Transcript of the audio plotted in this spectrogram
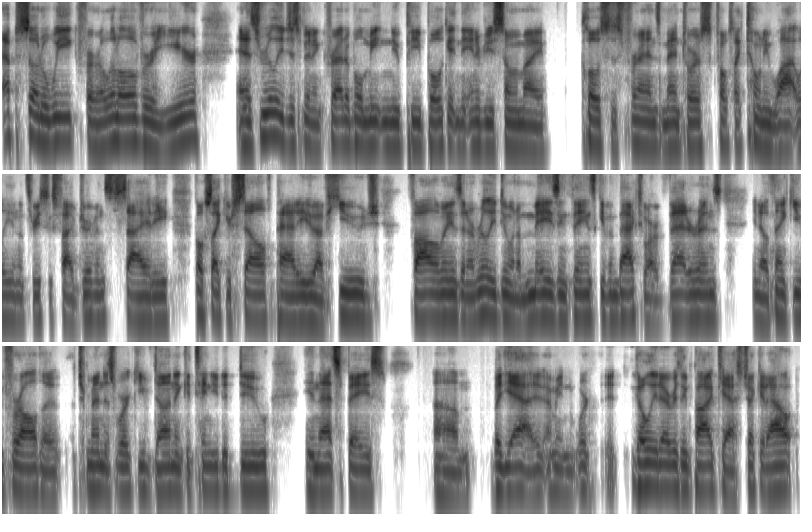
episode a week for a little over a year, and it's really just been incredible meeting new people, getting to interview some of my closest friends, mentors, folks like Tony Whatley in the 365 Driven Society, folks like yourself, Patty, who have huge followings and are really doing amazing things, giving back to our veterans. You know, thank you for all the tremendous work you've done and continue to do in that space. Um, but yeah, I mean, we're it, go lead everything podcast. Check it out.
